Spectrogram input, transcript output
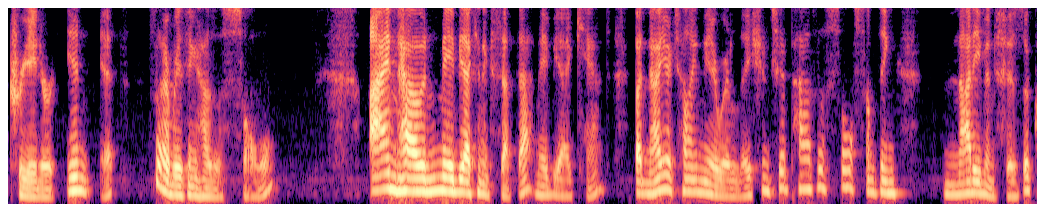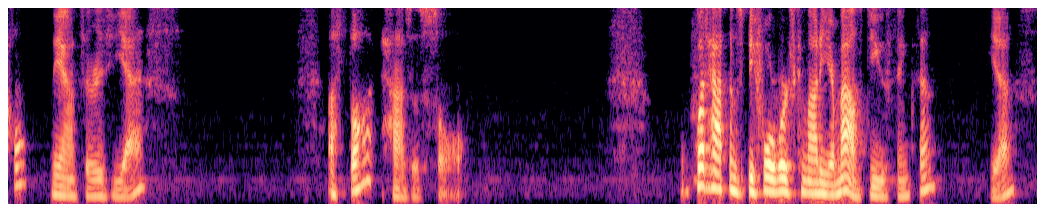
creator in it. So everything has a soul I'm having maybe I can accept that maybe I can't but now you're telling me a relationship has a soul something not even physical? The answer is yes. A thought has a soul. What happens before words come out of your mouth? Do you think them yes.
